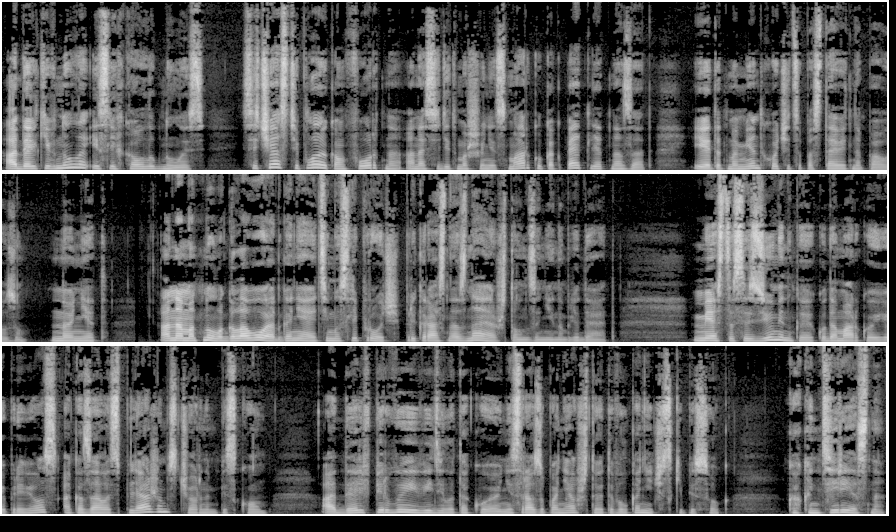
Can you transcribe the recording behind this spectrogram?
Адель кивнула и слегка улыбнулась. Сейчас тепло и комфортно, она сидит в машине с Марко, как пять лет назад, и этот момент хочется поставить на паузу. Но нет. Она мотнула головой, отгоняя эти мысли прочь, прекрасно зная, что он за ней наблюдает. Место с изюминкой, куда Марко ее привез, оказалось пляжем с черным песком — Адель впервые видела такое, не сразу поняв, что это вулканический песок. Как интересно!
